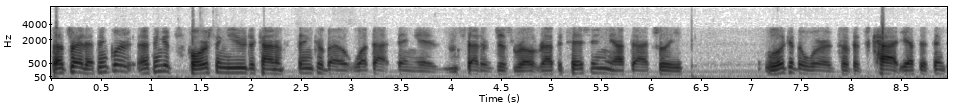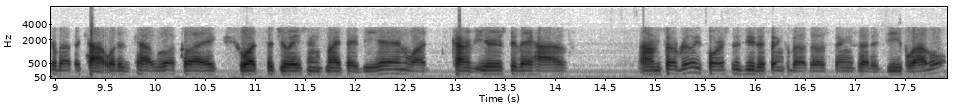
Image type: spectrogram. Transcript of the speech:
That's right. I think we're. I think it's forcing you to kind of think about what that thing is instead of just rote repetition. You have to actually look at the word. So if it's cat, you have to think about the cat. What does the cat look like? What situations might they be in? What kind of ears do they have? Um, so it really forces you to think about those things at a deep level.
